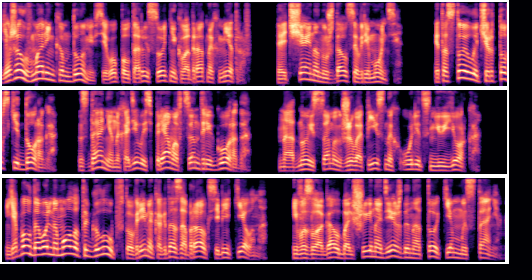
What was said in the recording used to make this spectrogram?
Я жил в маленьком доме, всего полторы сотни квадратных метров, и отчаянно нуждался в ремонте. Это стоило чертовски дорого. Здание находилось прямо в центре города, на одной из самых живописных улиц Нью-Йорка. Я был довольно молод и глуп в то время, когда забрал к себе Келлана и возлагал большие надежды на то, кем мы станем.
